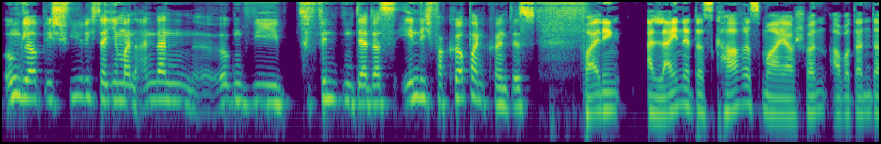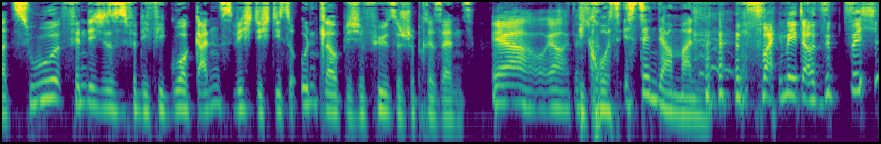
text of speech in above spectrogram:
unglaublich schwierig, da jemand anderen äh, irgendwie zu finden, der das ähnlich verkörpern könnte. Ist Vor allen Dingen alleine das Charisma ja schon, aber dann dazu finde ich, ist es für die Figur ganz wichtig, diese unglaubliche physische Präsenz. ja, oh ja, Wie groß ist denn der Mann? stimmt. Zwei Meter und siebzig.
